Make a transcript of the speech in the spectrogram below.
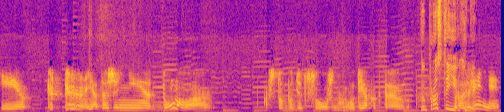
И я даже не думала, а что будет сложно. Вот я как-то... Вы просто ехали? Зрение...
